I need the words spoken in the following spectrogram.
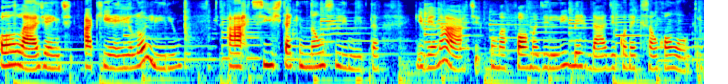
Olá, gente. Aqui é Elolírio, a artista que não se limita, e vê na arte uma forma de liberdade e conexão com o outro.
